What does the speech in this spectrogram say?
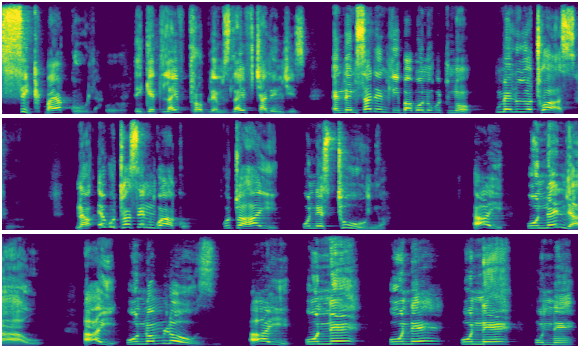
sick bayagula they get life problems life challenges and then suddenly babona ukuthi no kumele uyothwasa now ekuthwaseni kwakho kuthiwa hayi unesithunywa hayi unendawo hayi unomlozi hayi une une une une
